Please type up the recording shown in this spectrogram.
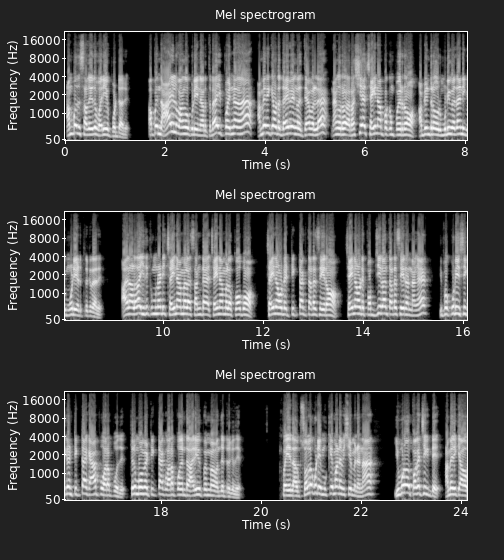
ஐம்பது சதவீதம் வரியை போட்டார். அப்போ இந்த ஆயில் வாங்கக்கூடிய நேரத்தில் இப்போ என்னன்னா அமெரிக்காவோட தயவு எங்களுக்கு தேவையில்ல நாங்கள் ர- ரஷ்யா சைனா பக்கம் போயிடுறோம் அப்படின்ற ஒரு முடிவை தான் இன்னைக்கு மோடி எடுத்திருக்கிறாரு. அதனாலதான் இதுக்கு முன்னாடி சைனா மேல சண்டை சைனா மேல கோபம் சைனாவோட டிக்டாக் தடை செய்யறோம் சைனாவோட பப்ஜி எல்லாம் தடை செய்யறோம்னாங்க இப்போ கூடிய சீக்கிரம் டிக்டாக் ஆப் வரப்போகுது. திரும்பவுமே டிக்டாக் வரப்போகுதுன்ற அறிவிப்புமே வந்துட்டு இருக்குது இப்போ இதில் சொல்லக்கூடிய முக்கியமான விஷயம் என்னன்னா இவ்வளவு பகச்சிக்கிட்டு அமெரிக்காவை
